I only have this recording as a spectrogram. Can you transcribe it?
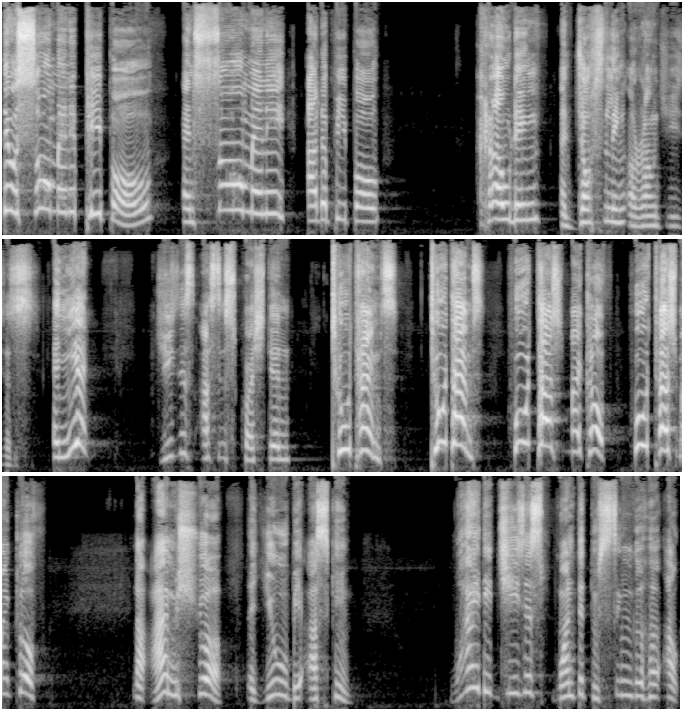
There were so many people and so many other people crowding and jostling around Jesus. And yet, Jesus asked this question two times. Two times. Who touched my cloth? Who touched my cloth? Now, I'm sure that you will be asking, why did Jesus wanted to single her out?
